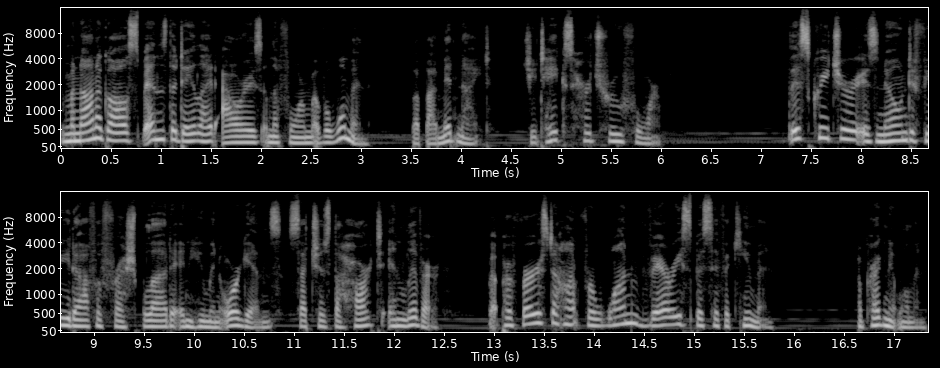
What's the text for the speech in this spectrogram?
the Manananggal spends the daylight hours in the form of a woman, but by midnight, she takes her true form. This creature is known to feed off of fresh blood and human organs, such as the heart and liver, but prefers to hunt for one very specific human a pregnant woman.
